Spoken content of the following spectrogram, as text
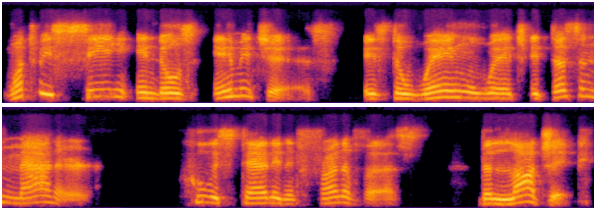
what we see in those images is the way in which it doesn't matter who is standing in front of us, the logic,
